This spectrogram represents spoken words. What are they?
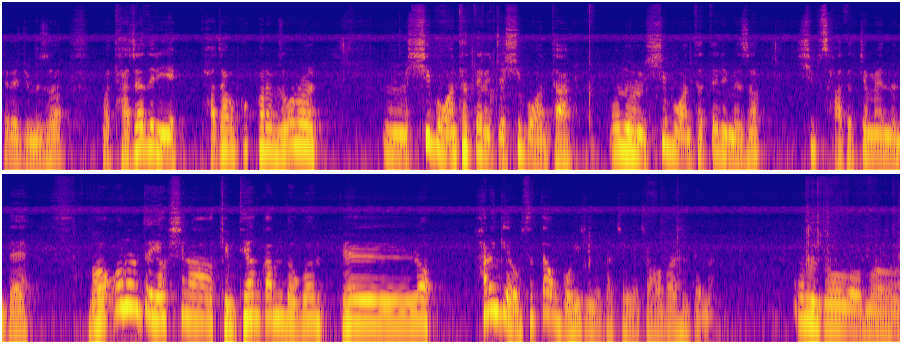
때려주면서 뭐 타자들이 타자가 폭발하면서 오늘 음, 15안타 때렸죠. 15안타. 오늘 15안타 때리면서 14득점 했는데 뭐 오늘도 역시나 김태형 감독은 별로 하는 게 없었다고 보여집니다. 제가 제가 봤을 때는 오늘도 뭐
